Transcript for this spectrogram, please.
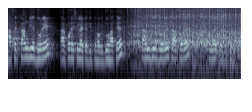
হাতে টান দিয়ে ধরে তারপরে সেলাইটা দিতে হবে দু হাতে, টান দিয়ে ধরে তারপরে সেলাইটা দিতে হবে।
